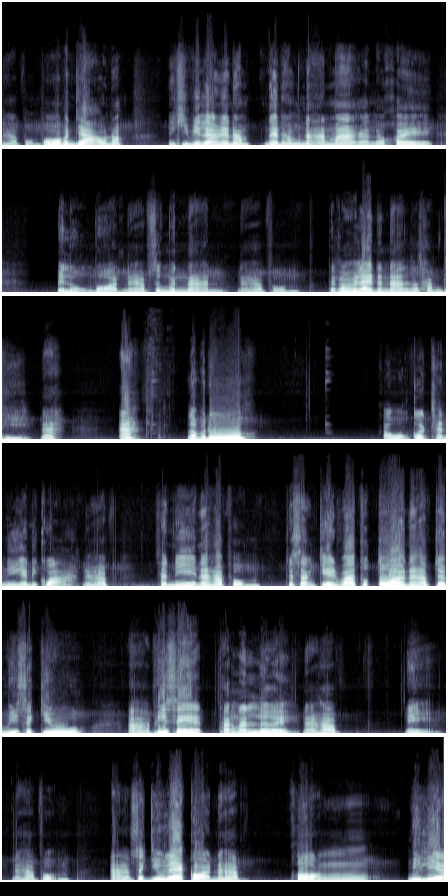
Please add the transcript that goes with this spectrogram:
นะครับผมเพราะว่ามันยาวเนาะอย่างคลิปที่แล้วแนะนำแนะนำนานมากอะ่ะแล้วค่อย ลงบอสนะครับ ซึ่งมันนานนะครับผม แต่ก็ไม่เป็นไรนานๆเราทำทีนะอะเรามาดูเขาวงกดชั้นนี้กันดีกว่านะครับ ชั้นนี้นะครับผมจะสังเกตว่าทุกตัวนะครับจะมีสกิลอ่าพิเศษทั้งนั้นเลยนะครับ นี่นะครับผมอ่าสกิลแรกก่อนนะครับ ของมิเลีย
